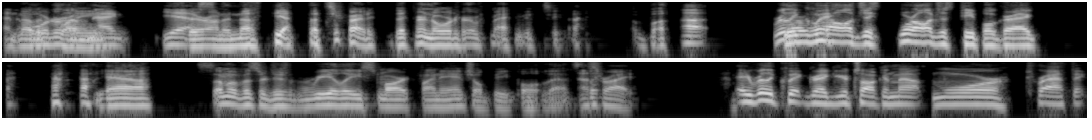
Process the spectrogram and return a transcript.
an order plane. of mag. Yes, they're on another. Yeah, that's right. They're an order of magnitude. But, uh, really we're, quick, we're all just we're all just people, Greg. yeah, some of us are just really smart financial people. That's that's the- right. Hey, really quick, Greg, you're talking about more traffic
